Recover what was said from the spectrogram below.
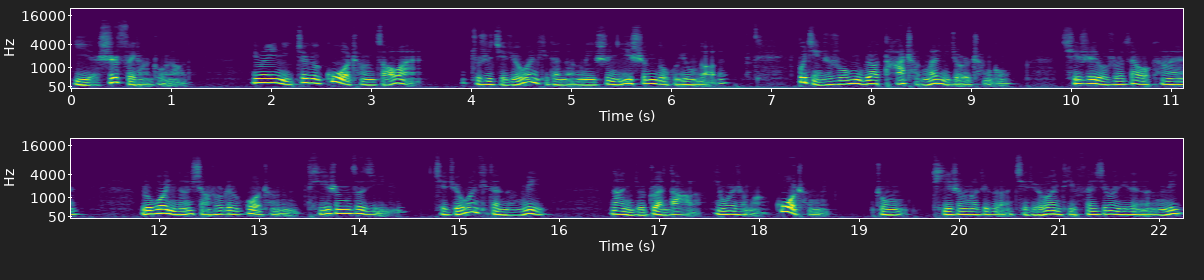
也是非常重要的，因为你这个过程早晚就是解决问题的能力，是你一生都会用到的。不仅是说目标达成了你就是成功，其实有时候在我看来，如果你能享受这个过程，提升自己解决问题的能力，那你就赚大了。因为什么？过程中提升了这个解决问题、分析问题的能力，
